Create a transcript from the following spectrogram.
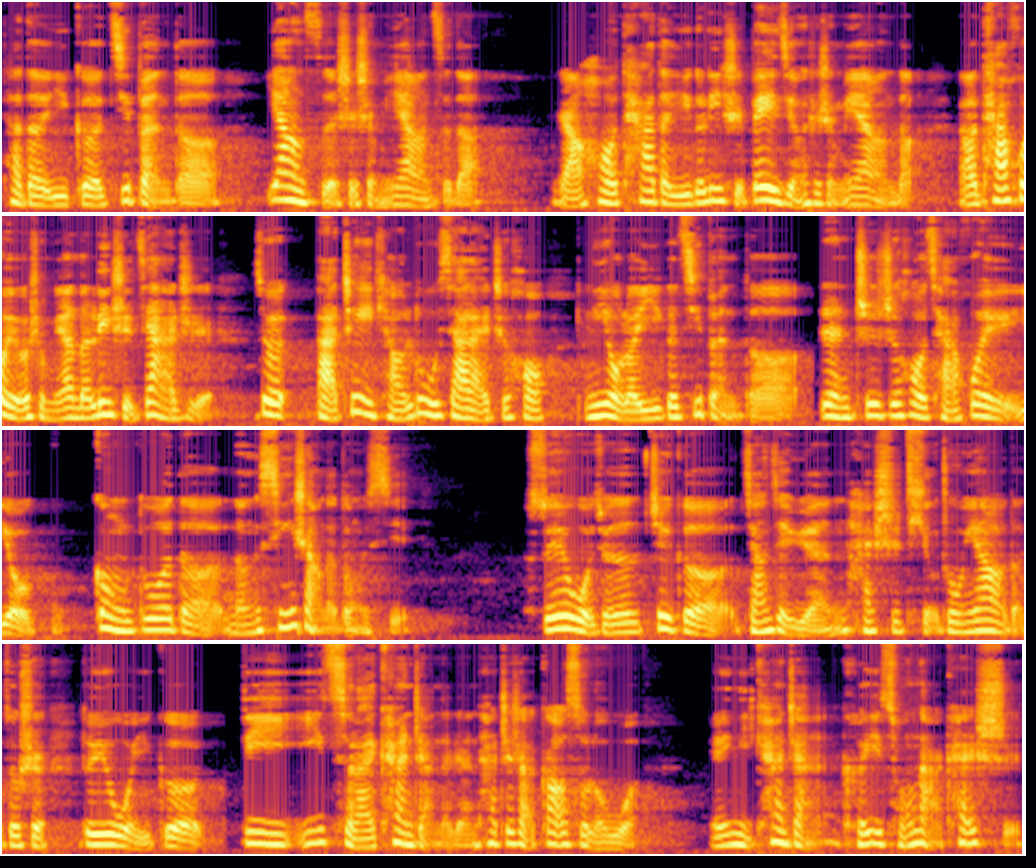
它的一个基本的样子是什么样子的，然后它的一个历史背景是什么样的，然后它会有什么样的历史价值。就把这一条录下来之后，你有了一个基本的认知之后，才会有更多的能欣赏的东西。所以我觉得这个讲解员还是挺重要的，就是对于我一个第一次来看展的人，他至少告诉了我。哎，你看展可以从哪开始？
